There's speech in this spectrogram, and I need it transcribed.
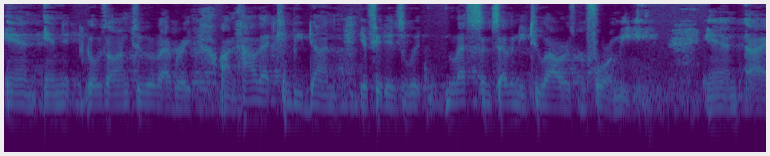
And, and it goes on to elaborate on how that can be done if it is with less than 72 hours before a meeting. And I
